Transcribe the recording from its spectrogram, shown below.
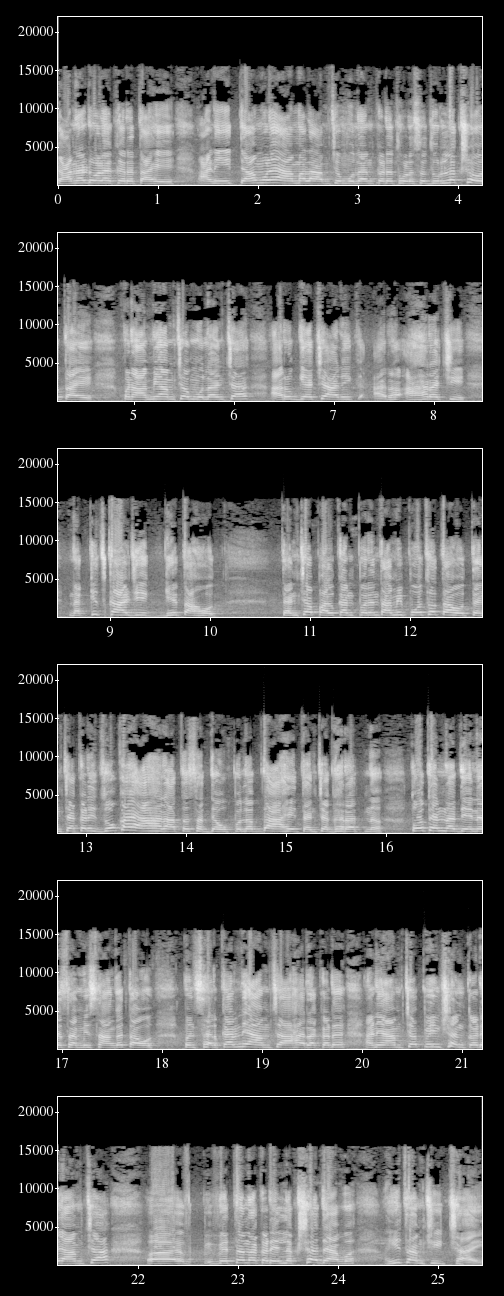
कानाडोळा करत आहे. आणि त्यामुळे आम्हाला आमच्या मुलांकडे थोडंसं दुर्लक्ष होत आहे. पण आम्ही आमच्या मुलांच्या आरोग्याची आणि आर- आहाराची नक्कीच काळजी घेत आहोत. त्यांच्या पालकांपर्यंत आम्ही पोचत आहोत. त्यांच्याकडे जो काय आहार आता सध्या उपलब्ध आहे त्यांच्या घरातनं तो त्यांना देण्यास आम्ही सांगत आहोत. पण सरकारने आमच्या आहाराकडे आणि आमच्या पेन्शनकडे आमच्या वेतनाकडे लक्ष द्यावं हीच आमची इच्छा आहे.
